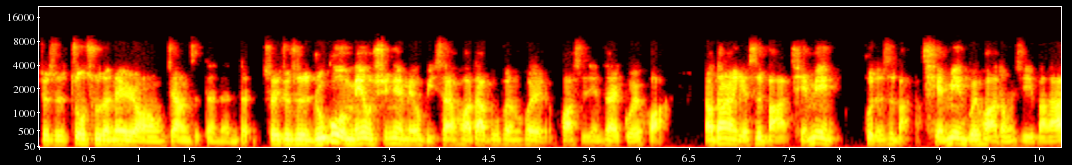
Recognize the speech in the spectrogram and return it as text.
就是做出的内容这样子等等等。所以就是如果没有训练、没有比赛的话，大部分会花时间在规划，然后当然也是把前面。或者是把前面规划的东西，把它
